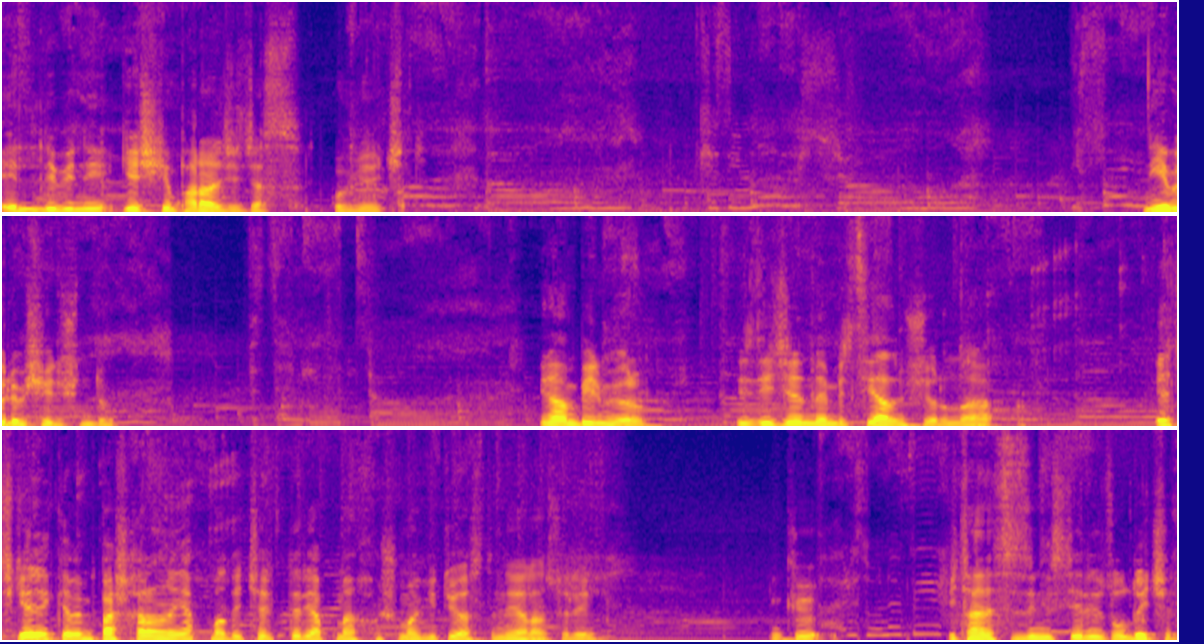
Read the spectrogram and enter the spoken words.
50 bini geçkin para harcayacağız bu video için. Niye böyle bir şey düşündüm? İnan bilmiyorum. İzleyicilerimden birisi yazmış yorumlara. Geç genellikle ben başkalarının yapmadığı içerikleri yapmak hoşuma gidiyor aslında ne yalan söyleyeyim. Çünkü bir tane sizin istediğiniz olduğu için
